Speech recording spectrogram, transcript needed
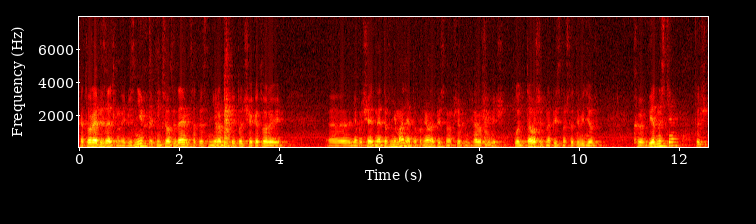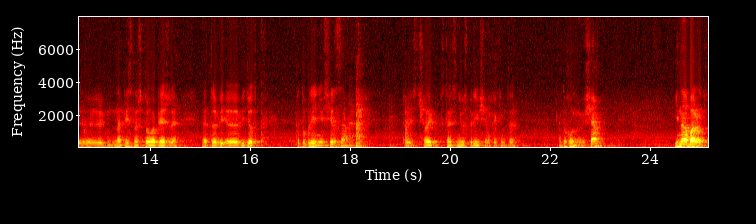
которые обязательны, и без них это ничего съедаем, соответственно, не работает. Тот человек, который э, не обращает на это внимания, то про него написано вообще нехорошие вещи. Вплоть до того, что это написано, что это ведет к бедности, то есть, э, написано, что, опять же, это э, ведет к, к отуплению сердца, то есть человек становится невосприимчивым к каким-то духовным вещам. И наоборот,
